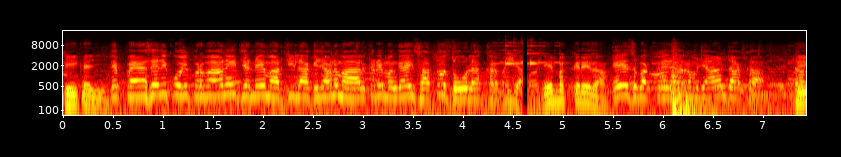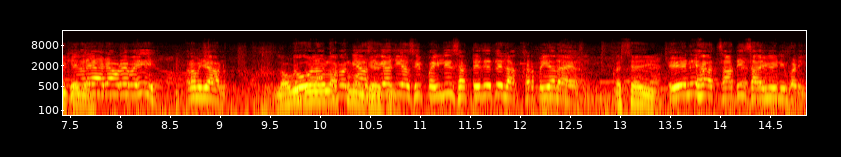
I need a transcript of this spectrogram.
ਠੀਕ ਹੈ ਜੀ। ਤੇ ਪੈਸੇ ਦੀ ਕੋਈ ਪਰਵਾਹ ਨਹੀਂ ਜਿੰਨੇ ਮਰਜ਼ੀ ਲੱਗ ਜਾਣ ਮਾਲਕ ਨੇ ਮੰਗਿਆ ਸੀ ਸਾਤੋਂ 2 ਲੱਖ ਰੁਪਈਆ। ਇਹ ਬੱਕਰੇ ਦਾ? ਇਸ ਬੱਕਰੇ ਦਾ ਰਮਜ਼ਾਨ ਦਾਖਾ। ਠੀਕ ਹੈ ਦਾਖੇ ਜੀ। ਆ ਜਾ ਉਰੇ ਬਈ ਰਮਜ਼ਾਨ। ਲਓ ਵੀ 2 2 ਲੱਖ ਮੰਗਿਆ ਸੀਗਾ ਜੀ ਅਸੀਂ ਪਹਿਲੀ ਸੱਟੇ ਦੇ ਤੇ ਲੱਖ ਰੁਪਈਆ ਲਾਇਆ ਸੀ। ਅੱਛਾ ਜੀ। ਇਹ ਨੇ ਹੱਥ ਸਾਡੀ ਸਾਈ ਹੋਈ ਨਹੀਂ ਫੜੀ।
